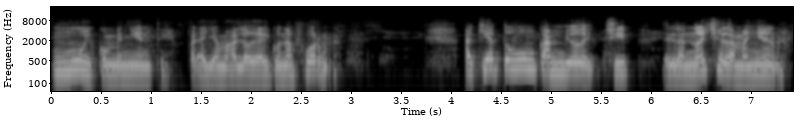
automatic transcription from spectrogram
muy conveniente, para llamarlo de alguna forma. Aquí ya tuvo un cambio de chip de la noche a la mañana.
